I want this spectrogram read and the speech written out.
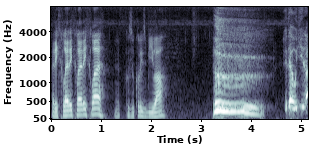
Rychle, rychle, rychle. Jak kolik zbývá? Jde hodina.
